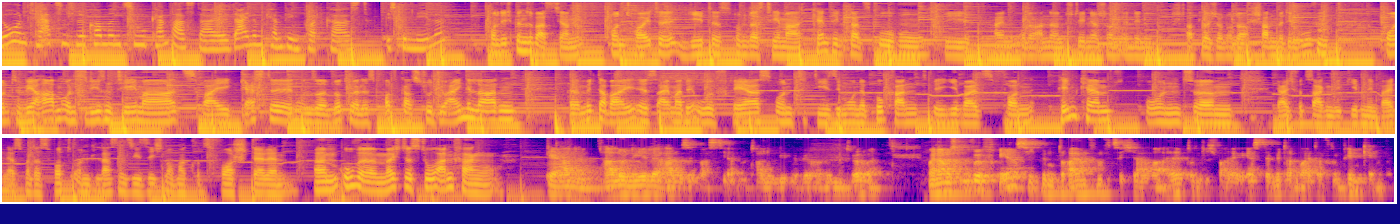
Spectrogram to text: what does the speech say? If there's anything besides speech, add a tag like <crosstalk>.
Hallo und herzlich willkommen zu Camperstyle, deinem Camping-Podcast. Ich bin Nele. Und ich bin Sebastian. Und heute geht es um das Thema Campingplatzbuchen. Die einen oder anderen stehen ja schon in den Stadtlöchern oder schannen mit den Hufen. Und wir haben uns zu diesem Thema zwei Gäste in unser virtuelles Podcast-Studio eingeladen. Äh, mit dabei ist einmal der Uwe Freers und die Simone äh, jeweils von Pincamp. Und ähm, ja, ich würde sagen, wir geben den beiden erstmal das Wort und lassen sie sich nochmal kurz vorstellen. Ähm, Uwe, möchtest du anfangen? Gerne. Hallo Nele, hallo Sebastian und hallo liebe Hörerinnen und Hörer. Mein Name ist Uwe Freers, ich bin 53 Jahre alt und ich war der erste Mitarbeiter von Pincamp.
